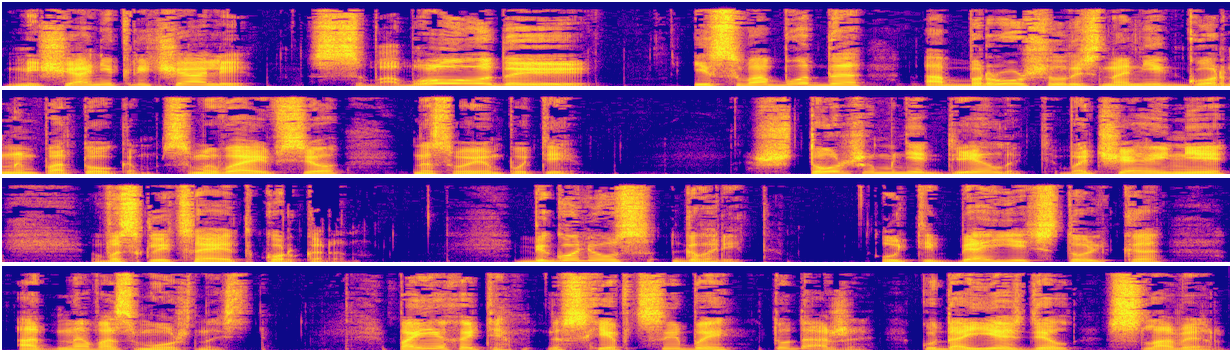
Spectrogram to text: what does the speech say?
Мещане кричали «Свободы!» И свобода обрушилась на них горным потоком, смывая все на своем пути. «Что же мне делать?» — в отчаянии восклицает Коркоран. Беголиус говорит, «У тебя есть только одна возможность — поехать с Хевцибой туда же, куда ездил Славерн.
